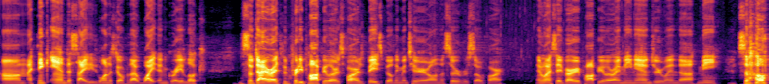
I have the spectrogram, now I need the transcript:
um, I think andesite. He's wanting to go for that white and gray look. So diorite's been pretty popular as far as base building material on the server so far. And when I say very popular, I mean Andrew and uh, me. So,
